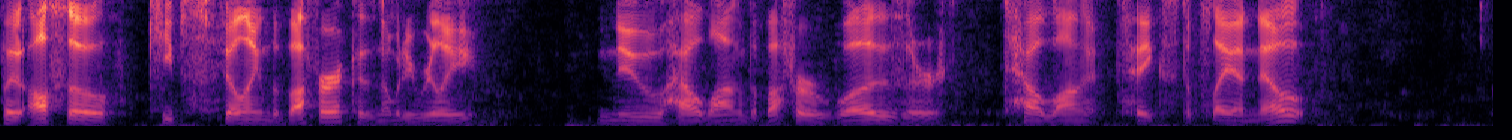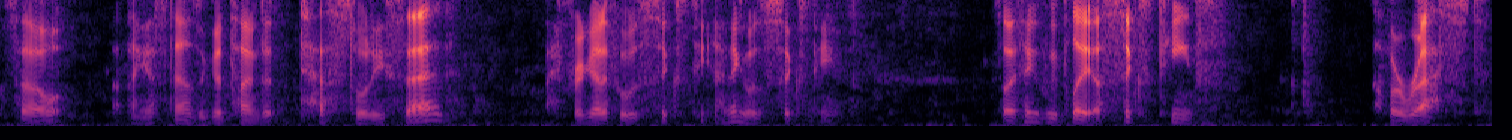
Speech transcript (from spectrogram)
but it also keeps filling the buffer because nobody really knew how long the buffer was or how long it takes to play a note. So I guess now's a good time to test what he said. I forget if it was 16. I think it was 16th. So I think if we play a 16th of a rest,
